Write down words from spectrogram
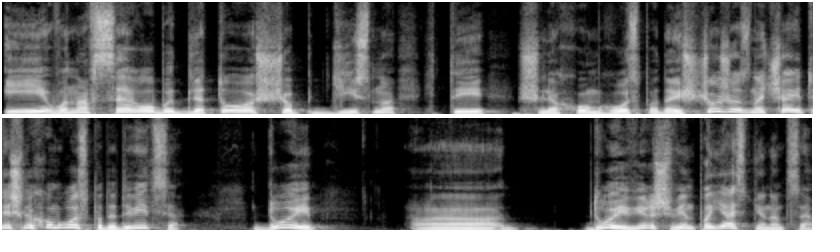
і вона все робить для того, щоб дійсно йти шляхом Господа. І що ж означає йти шляхом Господа? Дивіться, другий, а, другий вірш він пояснює нам це.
